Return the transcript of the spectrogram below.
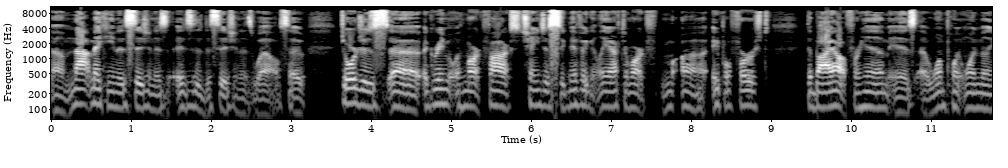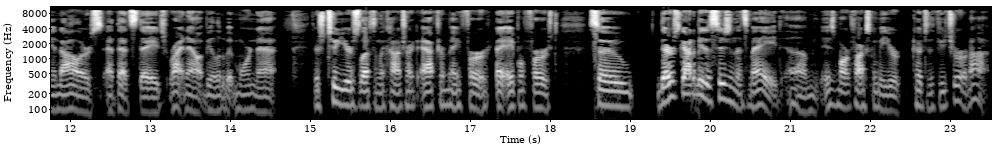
um, not making a decision is is a decision as well. So Georgia's uh, agreement with Mark Fox changes significantly after Mark uh, April first. The buyout for him is uh, 1.1 million dollars at that stage. Right now, it'd be a little bit more than that. There's two years left on the contract after May 1st, April 1st. So there's got to be a decision that's made. Um, is Mark Fox going to be your coach of the future or not?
